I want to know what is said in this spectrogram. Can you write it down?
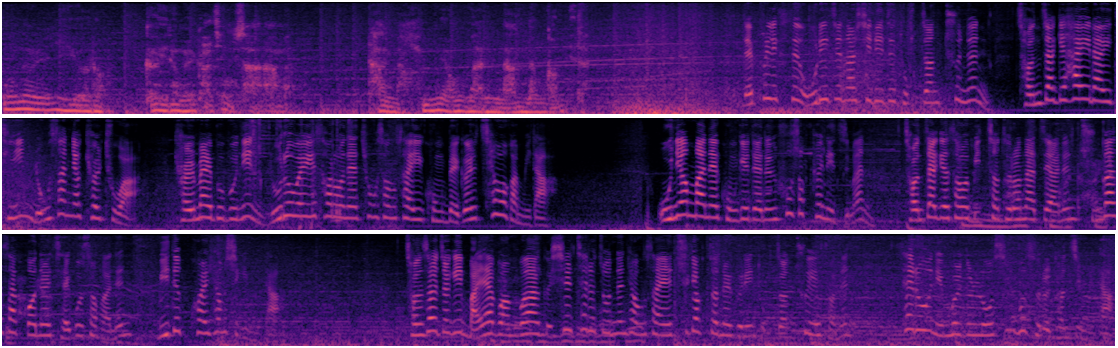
오늘 이후로 그 이름을 가진 사람은 단 한 명만 남는 겁니다. 넷플릭스 오리지널 시리즈 독전 2는 전작의 하이라이트인 용산역 혈투와 결말 부분인 노르웨이 설원의 총성 사이 공백을 채워갑니다. 5년 만에 공개되는 후속편이지만 전작에서 미처 드러나지 않은 중간 사건을 재구성하는 미드퀄 형식입니다. 전설적인 마약왕과 그 실체를 쫓는 형사의 추격전을 그린 독전 2에서는 새로운 인물들로 승부수를 던집니다.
